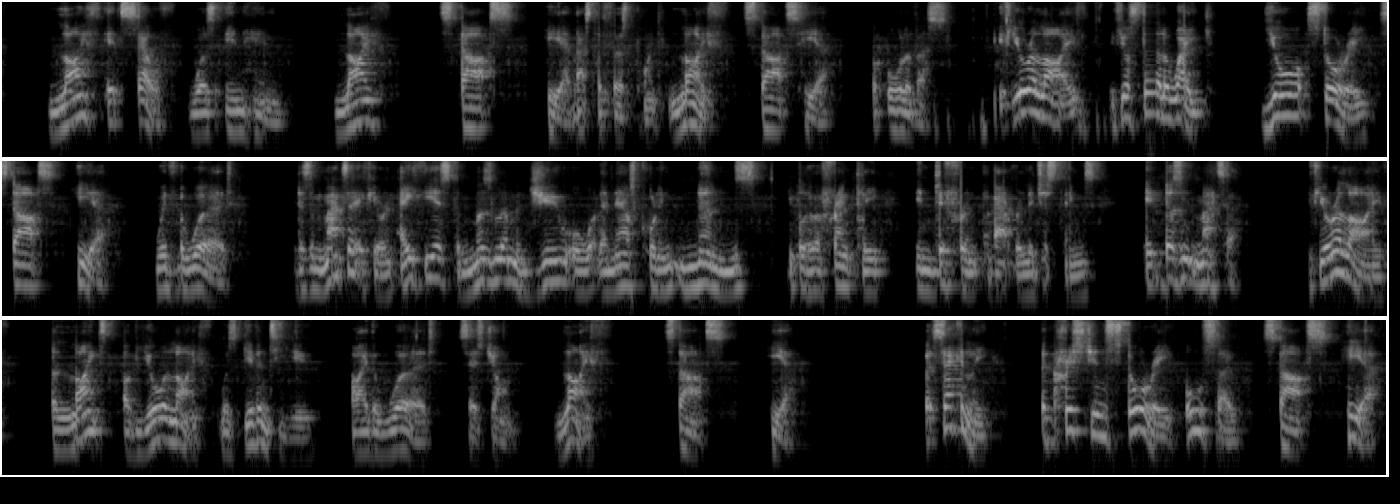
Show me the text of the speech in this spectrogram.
Life itself was in him. Life starts here. That's the first point. Life starts here for all of us. If you're alive, if you're still awake, your story starts here with the word. It doesn't matter if you're an atheist, a Muslim, a Jew, or what they're now calling nones, people who are frankly indifferent about religious things. It doesn't matter. If you're alive, the light of your life was given to you by the word, says John. Life starts here. But secondly, the Christian story also starts here.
